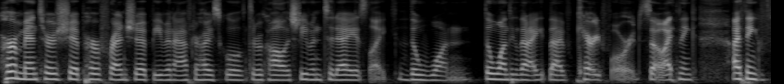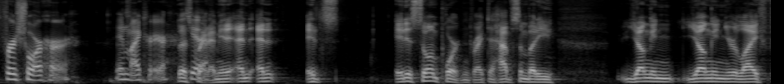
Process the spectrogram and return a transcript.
her mentorship, her friendship, even after high school through college, even today, is like the one, the one thing that I that I've carried forward. So I think, I think for sure her in my career. That's yeah. great. I mean, and and it's it is so important, right, to have somebody young and young in your life.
